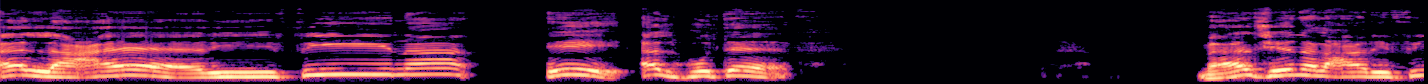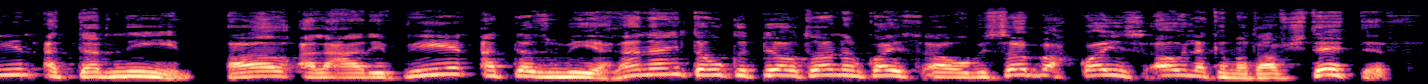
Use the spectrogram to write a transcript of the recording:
العارفين إيه الهتاف. ما قالش هنا العارفين الترنيم أو العارفين التسبيح لأن أنت ممكن ترنم كويس أو بيسبح كويس أو لكن ما تعرفش تهتف.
